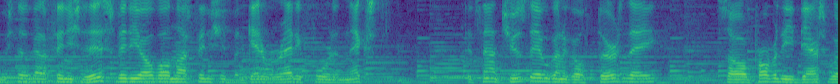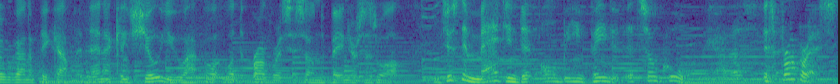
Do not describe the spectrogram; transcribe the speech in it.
We still gotta finish this video. Well, not finish it, but get it ready for the next. It's not Tuesday. We're gonna go Thursday. So probably there's where we're gonna pick up, and then I can show you how, what, the progress is on the painters as well. Just imagine that all being painted. That's so cool. Yeah, that's, It's progress.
